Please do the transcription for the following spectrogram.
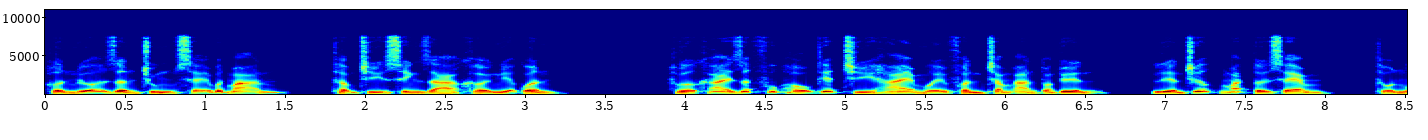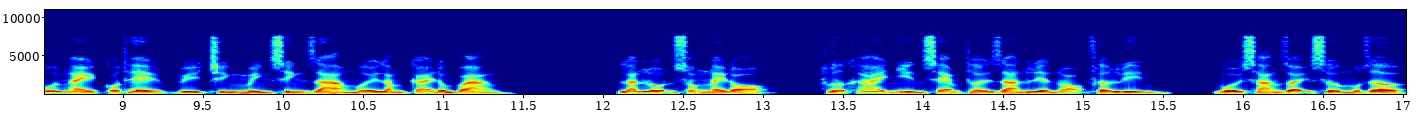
hơn nữa dân chúng sẽ bất mãn, thậm chí sinh ra khởi nghĩa quân. Hứa khai rất phúc hậu thiết trí 20% an toàn tuyến, liền trước mắt tới xem, thôn mỗi ngày có thể vì chính mình sinh ra 15 cái đồng vàng. Lan lộn xong này đó, hứa khai nhìn xem thời gian liền họ phờ lỉn, buổi sáng dậy sớm 1 giờ.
